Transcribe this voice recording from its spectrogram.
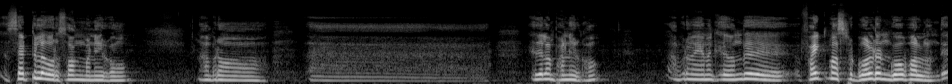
செட்டில் ஒரு சாங் பண்ணியிருக்கோம் அப்புறம் இதெல்லாம் பண்ணியிருக்கோம் அப்புறம் எனக்கு வந்து ஃபைட் மாஸ்டர் கோல்டன் கோபால் வந்து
